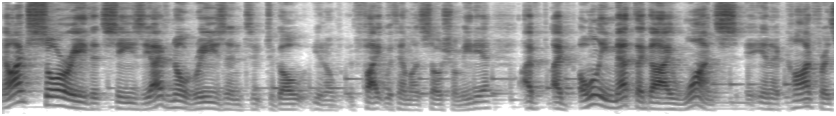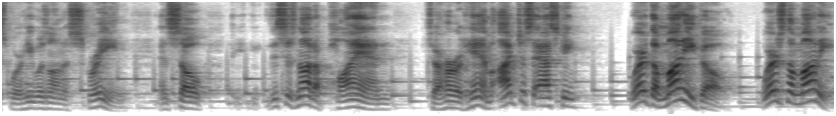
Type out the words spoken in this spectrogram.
Now, I'm sorry that CZ, I have no reason to, to go, you know, fight with him on social media. I've, I've only met the guy once in a conference where he was on a screen. And so this is not a plan to hurt him. I'm just asking, where'd the money go? Where's the money?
